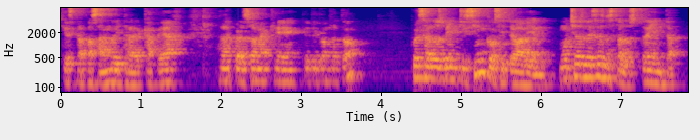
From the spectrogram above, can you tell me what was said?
qué, está pasando y traer café a, la persona que, que te contrató. Pues a los 25 si te va bien, muchas veces hasta los 30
